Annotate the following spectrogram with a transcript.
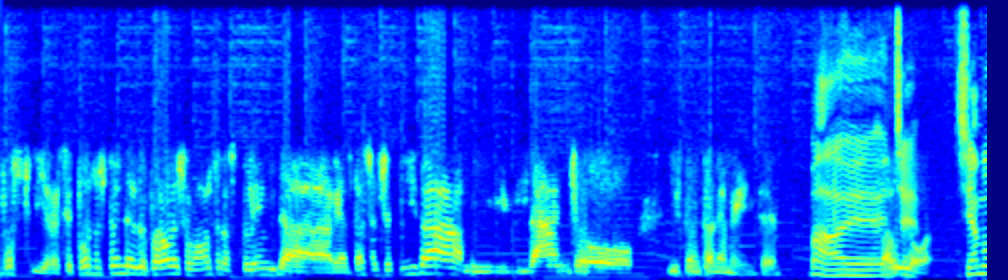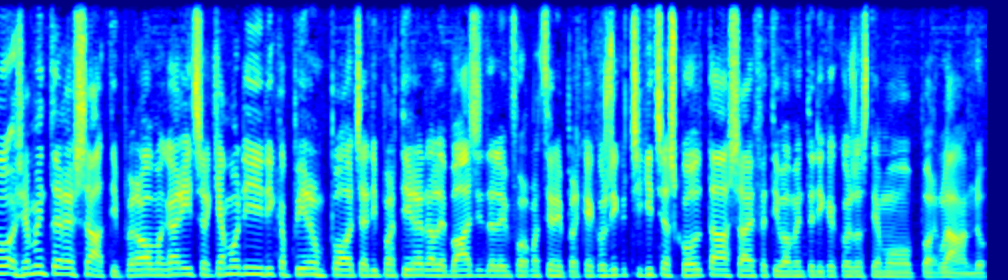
posso dire? Se posso spendere due parole sulla nostra splendida realtà associativa, mi, mi lancio istantaneamente. Ma eh, cioè, Allora, siamo, siamo interessati, però magari cerchiamo di, di capire un po', cioè di partire dalle basi delle informazioni, perché così chi ci ascolta sa effettivamente di che cosa stiamo parlando.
